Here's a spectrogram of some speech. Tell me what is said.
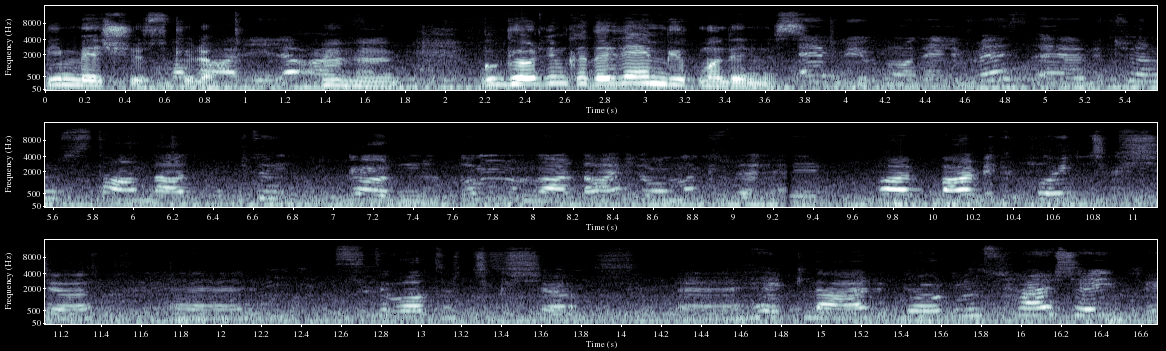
1500 Bu kilo. haliyle Hı aynen. hı. Bu gördüğüm kadarıyla en büyük modeliniz. En büyük modelimiz. E, bütün standart, bütün gördüğünüz donanımlar dahil olmak üzere. E, bar- barbecue point çıkışı, e, city water çıkışı, e, hackler, gördüğünüz her şey ve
